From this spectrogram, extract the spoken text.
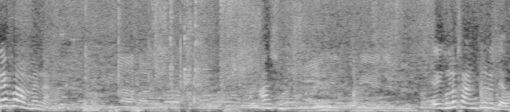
নেবা আমি না। আসো। এগুলো কান্টুরি দাও।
